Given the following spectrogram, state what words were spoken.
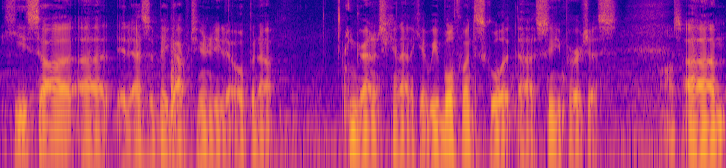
he saw uh, it as a big opportunity to open up in Greenwich, Connecticut. We both went to school at uh, SUNY Purchase. Awesome. Um,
